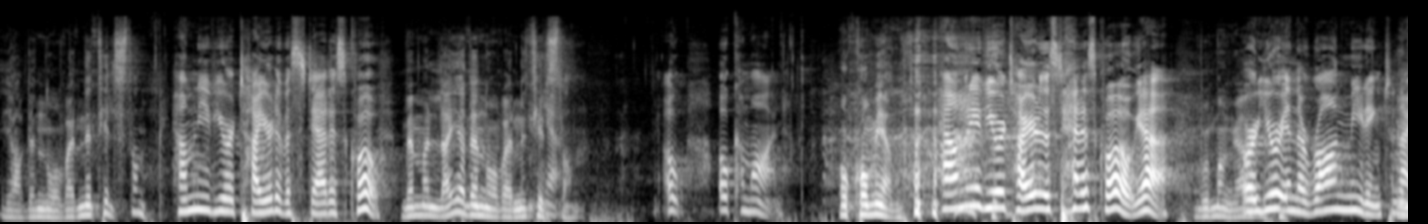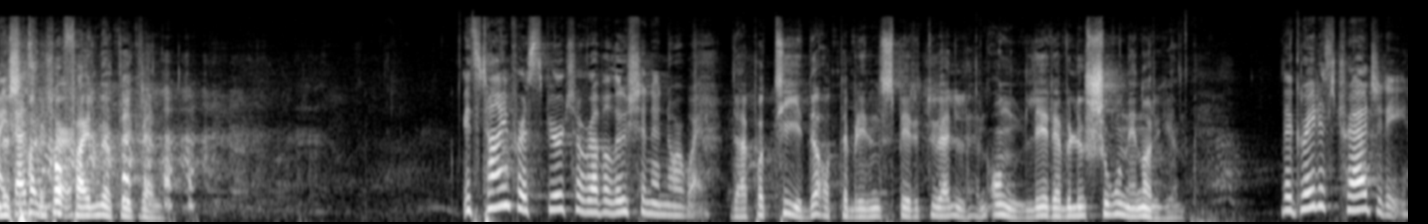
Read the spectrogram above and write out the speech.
ja, den nåværende tilstand. How many of you are tired of a status quo? Hvem er lei av den nåværende tilstand? Oh, oh, come on. Og kom igjen! How many of you are tired of the status quo? Yeah. Hvor mange Or det? you're in the wrong meeting tonight, Ellers that's er for sure. feil møte i kveld. It's time for a spiritual revolution in Norway. Det er på tide at det blir en spirituell, en åndelig revolusjon i Norge. The greatest tragedy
